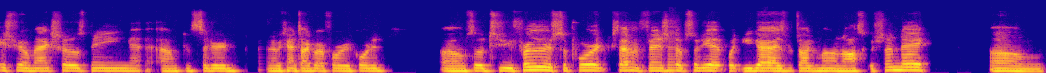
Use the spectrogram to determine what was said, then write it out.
HBO Max shows being um, considered. I know we kind of talked about it before we recorded. Um, so to further support, because I haven't finished episode yet, what you guys were talking about on Oscar Sunday. Um,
